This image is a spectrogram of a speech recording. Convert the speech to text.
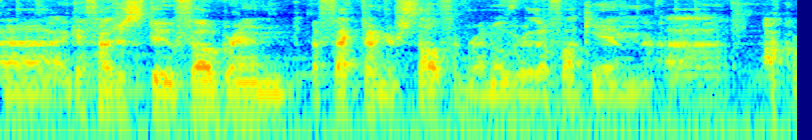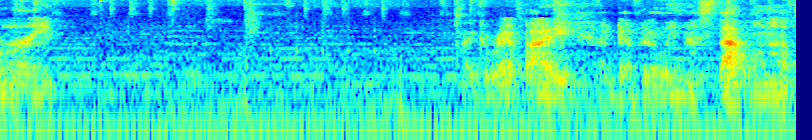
uh, I guess I'll just do Felgrand effect on yourself and run over the fucking, uh, Aquamarine. Like, rip, I, I definitely messed that one up.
